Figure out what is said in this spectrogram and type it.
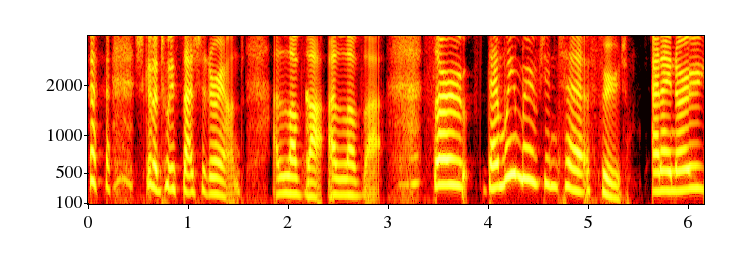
she's gonna twist that shit around. I love that. I love that. So then we moved into food, and I know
